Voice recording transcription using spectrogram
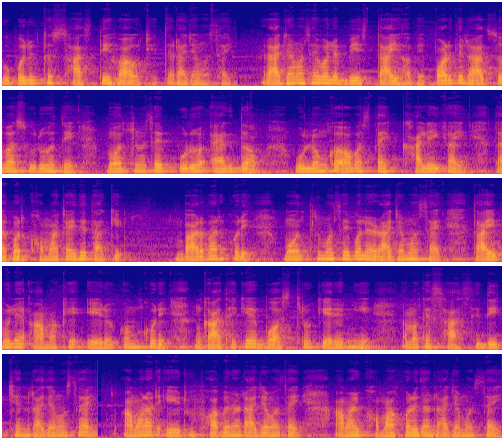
উপযুক্ত শাস্তি হওয়া উচিত রাজামশাই। রাজামশাই বলে, বেশ, তাই হবে। পরের দিন রাজসভা শুরু হতে মন্ত্রীমশাই পুরো একদম উলঙ্গ অবস্থায় খালি গায়ে, তারপর ক্ষমা চাইতে থাকে। বারবার করে মন্ত্রীমশাই বলে, রাজামশাই, তাই বলে আমাকে এরকম করে গা থেকে বস্ত্র কেড়ে নিয়ে আমাকে শাস্তি দিচ্ছেন রাজামশাই? আমার আর এইরূপ হবে না রাজামশাই। আমায় ক্ষমা করে দেন রাজামশাই।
